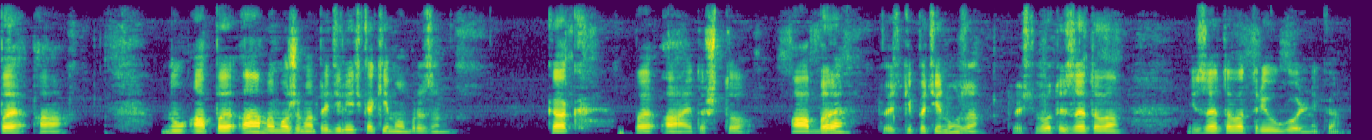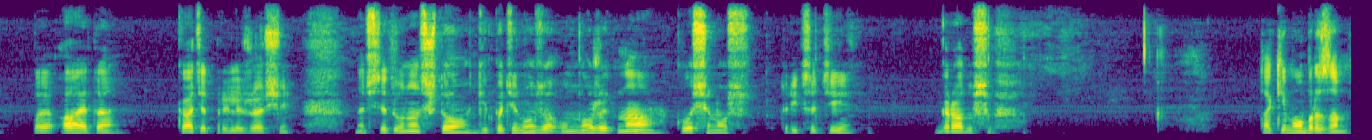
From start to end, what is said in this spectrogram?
PA. Ну, а PA мы можем определить каким образом? Как PA это что? AB, то есть гипотенуза. То есть вот из этого, из этого треугольника. PA а это катет прилежащий. Значит, это у нас что? Гипотенуза умножить на косинус 30 градусов. Таким образом,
